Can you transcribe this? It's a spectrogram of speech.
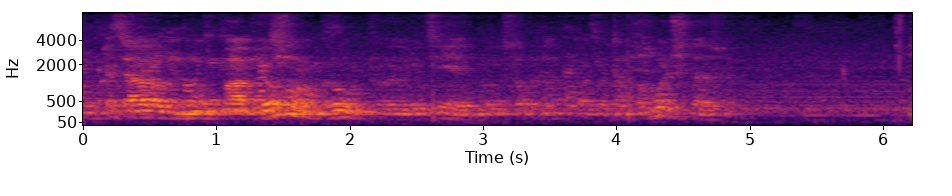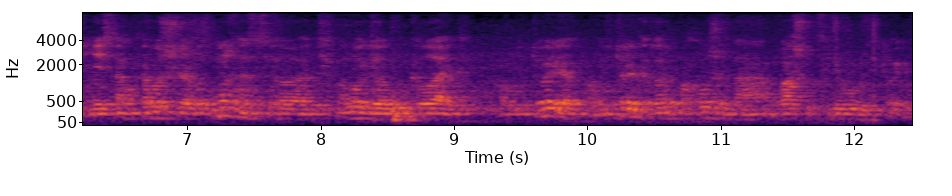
Ну, хотя ну, Аудитория по объему групп людей было собрано как бы там побольше даже. Есть там хорошая возможность, э, технология lookalike аудитория, аудитория, которая похожа на вашу целевую аудиторию.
